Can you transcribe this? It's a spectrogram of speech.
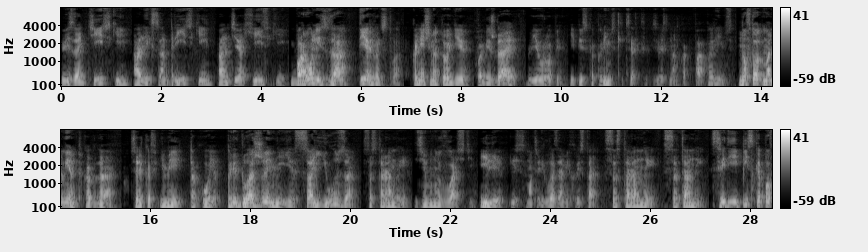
византийский, александрийский, антиохийский боролись за первенство в конечном итоге побеждает в Европе епископ Римской церкви, известный нам как Папа Римский. Но в тот момент, когда церковь имеет такое предложение союза со стороны земной власти или, если смотреть глазами Христа, со стороны сатаны, среди епископов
